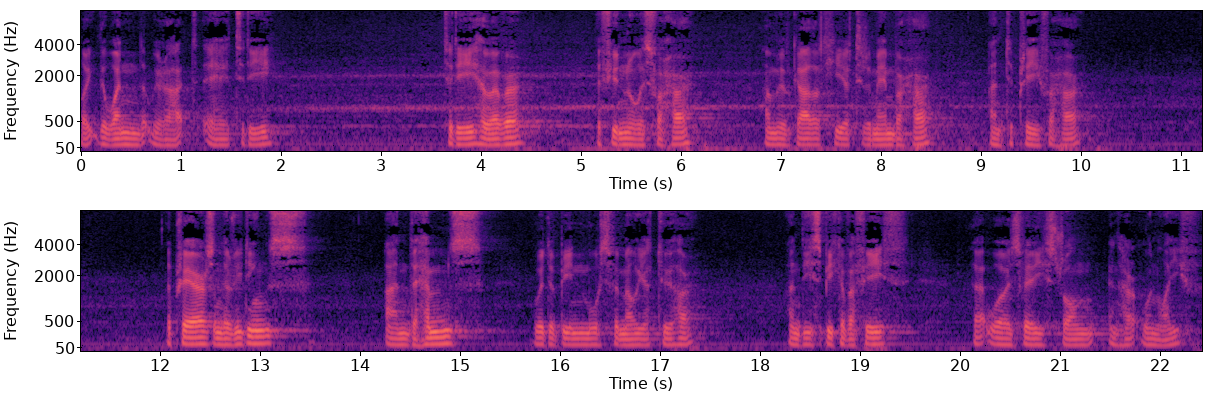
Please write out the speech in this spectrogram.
like the one that we're at uh, today. Today, however, the funeral is for her, and we've gathered here to remember her and to pray for her. The prayers and the readings and the hymns would have been most familiar to her, and these speak of a faith that was very strong in her own life.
